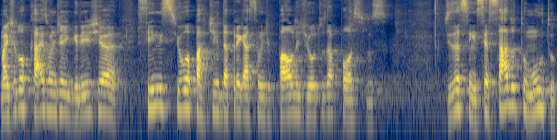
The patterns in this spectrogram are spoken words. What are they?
mas de locais onde a igreja se iniciou a partir da pregação de Paulo e de outros apóstolos. Diz assim: cessado o tumulto,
